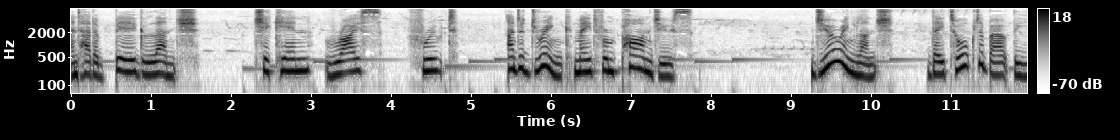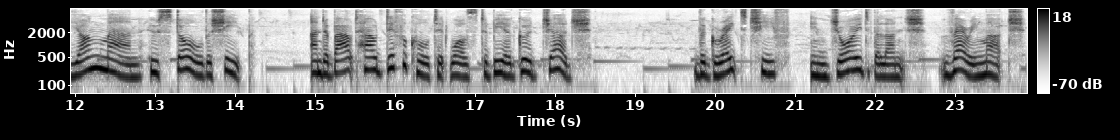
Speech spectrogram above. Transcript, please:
and had a big lunch chicken, rice, fruit, and a drink made from palm juice. During lunch, they talked about the young man who stole the sheep and about how difficult it was to be a good judge. The great chief enjoyed the lunch very much.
